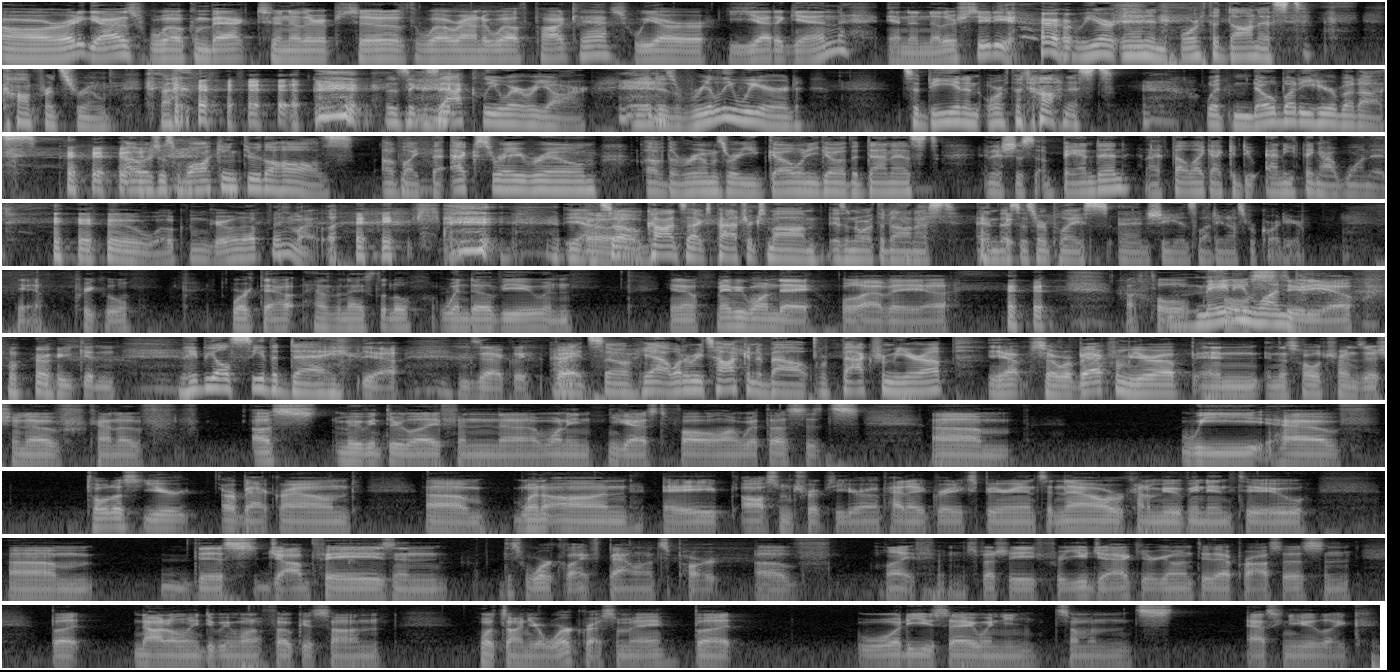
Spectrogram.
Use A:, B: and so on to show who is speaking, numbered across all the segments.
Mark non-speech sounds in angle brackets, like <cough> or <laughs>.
A: Alrighty, guys, welcome back to another episode of the Well Rounded Wealth Podcast. We are yet again in another studio. <laughs>
B: We are in an orthodontist conference room. <laughs> That is exactly where we are. And it is really weird to be in an orthodontist with nobody here but us. I was just walking through the halls of like the x-ray room, of the rooms where you go when you go to the dentist, and it's just abandoned, and I felt like I could do anything I wanted. <laughs>
A: welcome growing up in my <laughs> life.
B: Yeah, so
A: Um,
B: context, Patrick's mom is an orthodontist, and this is her place, and she is letting us record here.
A: yeah, pretty cool. Worked out, have a nice little window view, and you know, maybe one day we'll have a uh, <laughs> a full
B: Maybe
A: full
B: one-
A: studio <laughs> where we can.
B: Maybe I'll see the day.
A: Yeah, exactly.
B: All right, so yeah, what are we talking about? We're back from Europe.
A: Yep. So we're back from Europe, and in this whole transition of kind of us moving through life and uh, wanting you guys to follow along with us, it's um, we have told us your our background. Um, went on a awesome trip to Europe, had a great experience, and now we're kind of moving into um, this job phase and this work life balance part of life, and especially for you, Jack, you're going through that process. And but not only do we want to focus on what's on your work resume, but what do you say when you, someone's asking you like,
